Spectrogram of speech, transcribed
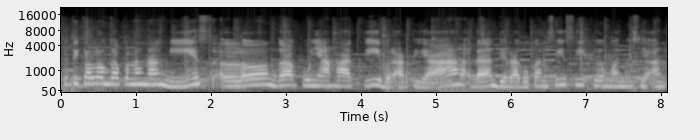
ketika lo nggak pernah nangis lo nggak punya hati berarti ya dan diragukan sisi kemanusiaan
